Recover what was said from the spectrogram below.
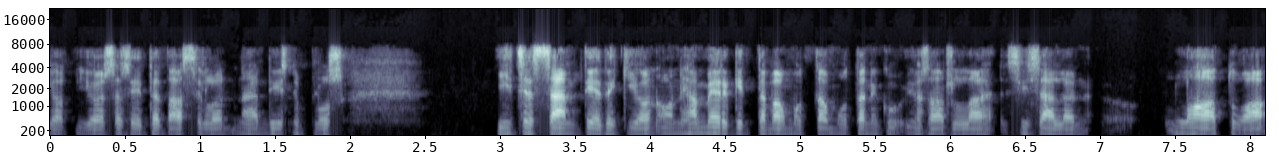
jo, joissa sitten taas silloin nämä Disney Plus itsessään tietenkin on, on ihan merkittävä, mutta, mutta niin kuin jos ajatellaan sisällön laatua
